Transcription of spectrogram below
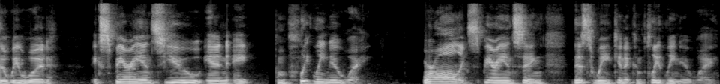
that we would experience you in a completely new way. We're all experiencing this week in a completely new way.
